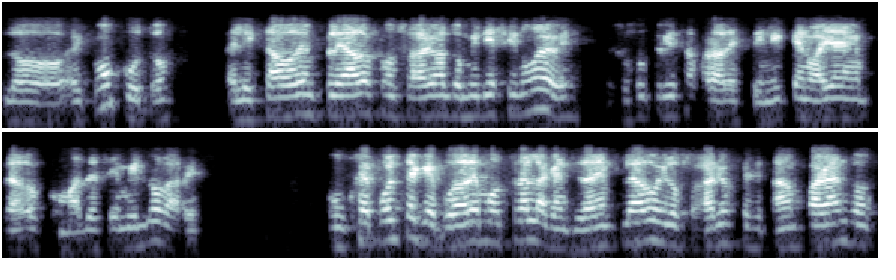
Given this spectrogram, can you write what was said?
lo, el cómputo el listado de empleados con salario al 2019, eso se utiliza para definir que no haya empleados con más de 100 mil dólares. Un reporte que pueda demostrar la cantidad de empleados y los salarios que se estaban pagando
